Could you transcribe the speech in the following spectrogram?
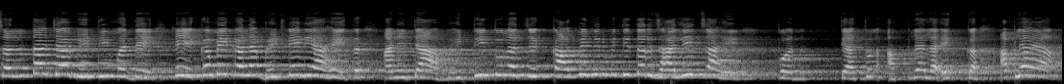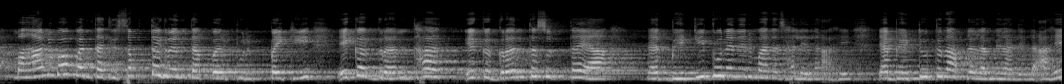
संतांच्या भेटीमध्ये हे एकमेकाला भेटलेली आहेत. आणि त्या भेटीतूनच एक काव्यनिर्मिती तर झालीच आहे. पण त्यातून आपल्याला एक आपल्या या महानुभाव पंथातील सप्तग्रंथापैकी एक ग्रंथा एक ग्रंथसुद्धा या या भेटीतून निर्माण झालेला आहे. या भेटीतून आपल्याला मिळालेला आहे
